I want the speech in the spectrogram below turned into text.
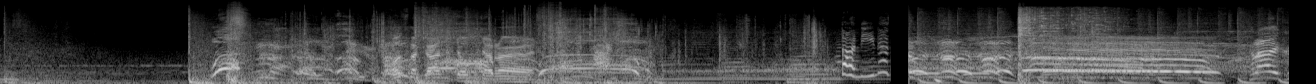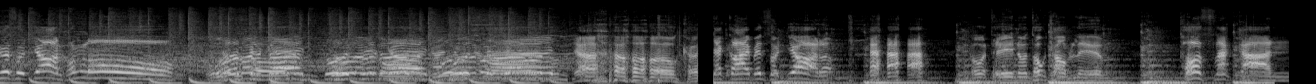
นทศกัณฐ์จงเจริญ ตอนนี้นะใครคือสุดยอดของโลกทศกัณฐ์ทศกัณฐ์ทศกัณฐ์ จะกลายเป็นสุดยอดหรอโทษทนนทกชอบลืมทศกัณฐ์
